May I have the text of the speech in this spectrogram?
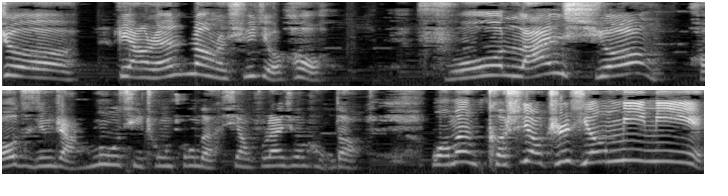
这两人愣了许久后，弗兰熊。猴子警长怒气冲冲地向弗兰熊吼道：“我们可是要执行秘密。”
